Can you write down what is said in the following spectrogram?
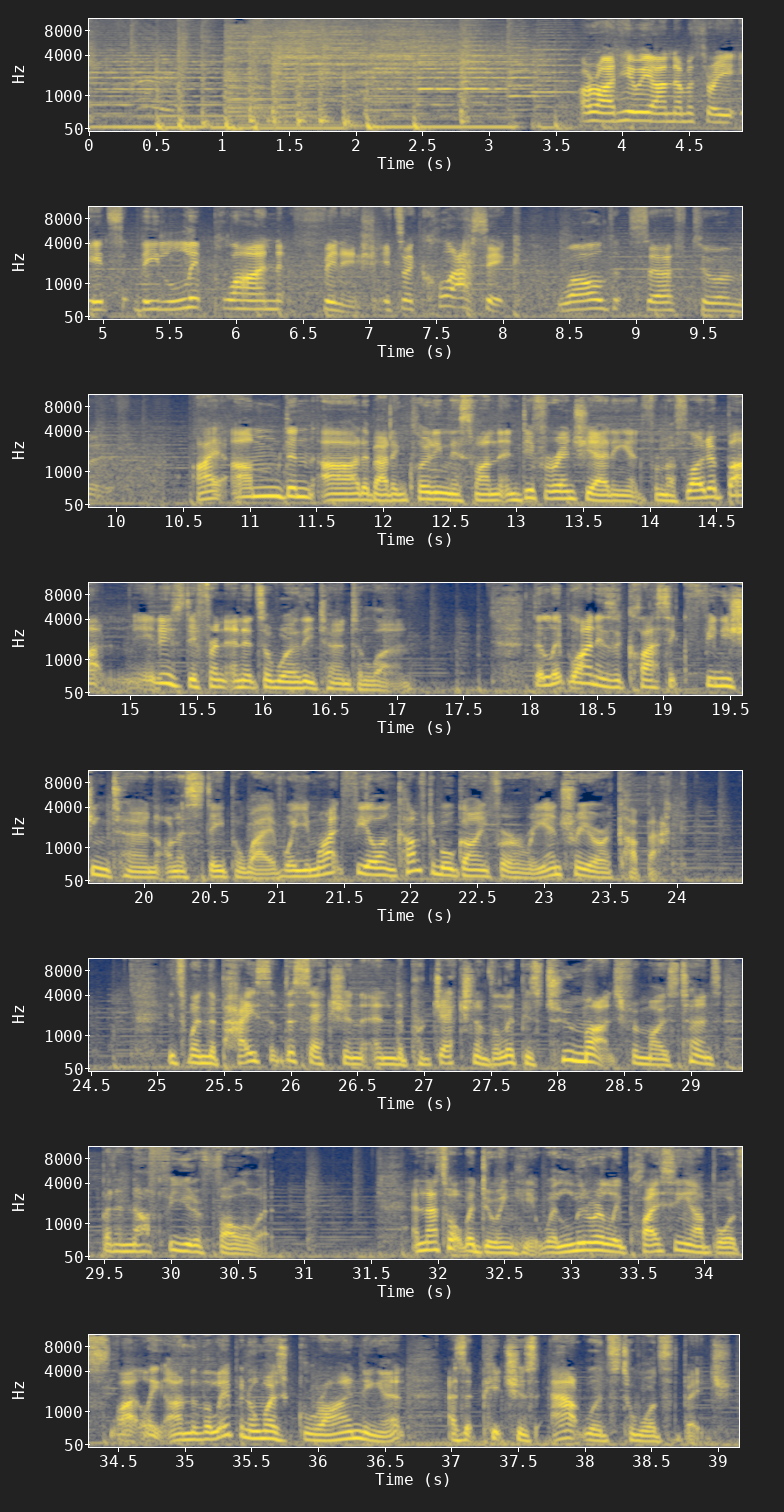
All right, here we are, number three. It's the lip line finish. It's a classic World Surf Tour move. I ummed and ahed about including this one and differentiating it from a floater, but it is different and it's a worthy turn to learn. The lip line is a classic finishing turn on a steeper wave where you might feel uncomfortable going for a re entry or a cutback. It's when the pace of the section and the projection of the lip is too much for most turns, but enough for you to follow it. And that's what we're doing here. We're literally placing our board slightly under the lip and almost grinding it as it pitches outwards towards the beach.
